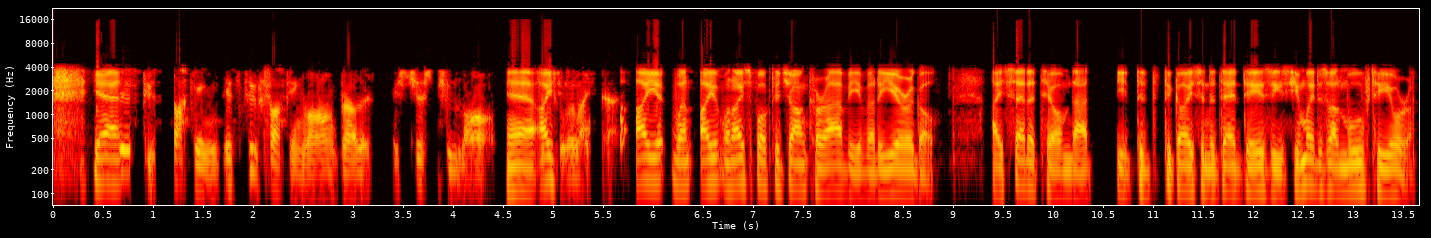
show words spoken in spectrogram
yeah, it's too fucking, it's too fucking long, brother. It's just too long. yeah. I like that. I when I when I spoke to John Corabi about a year ago, I said it to him that the, the guys in the Dead Daisies, you might as well move to Europe.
